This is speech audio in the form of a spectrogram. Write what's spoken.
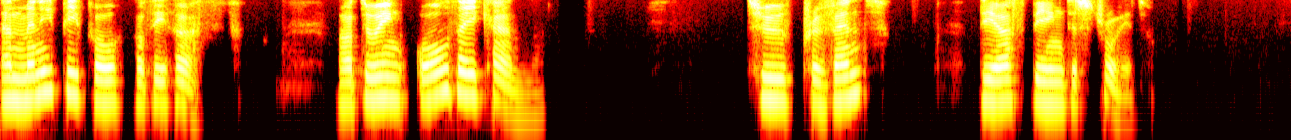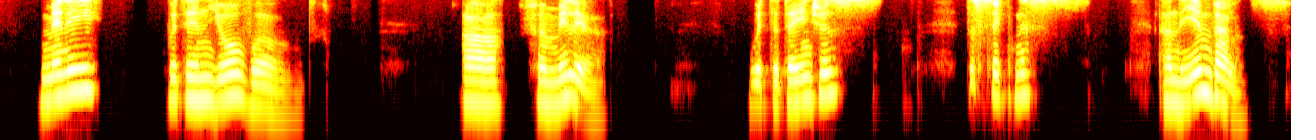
and many people of the earth are doing all they can to prevent the earth being destroyed. Many within your world are familiar with the dangers, the sickness, and the imbalance,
